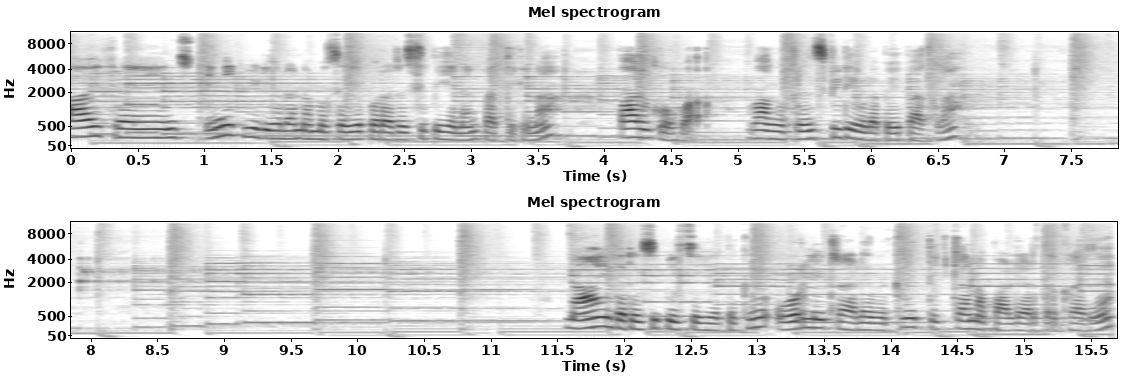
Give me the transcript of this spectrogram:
ஹாய் ஃப்ரெண்ட்ஸ் இன்னைக்கு வீடியோவில் நம்ம செய்ய போகிற ரெசிபி என்னென்னு பார்த்தீங்கன்னா பால்கோவா வாங்க ஃப்ரெண்ட்ஸ் வீடியோவில் போய் பார்க்கலாம். நான் இந்த ரெசிபி செய்யறதுக்கு ஒரு லிட்டர் அளவுக்கு திக்கான பால் எடுத்துருக்குறேங்க.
